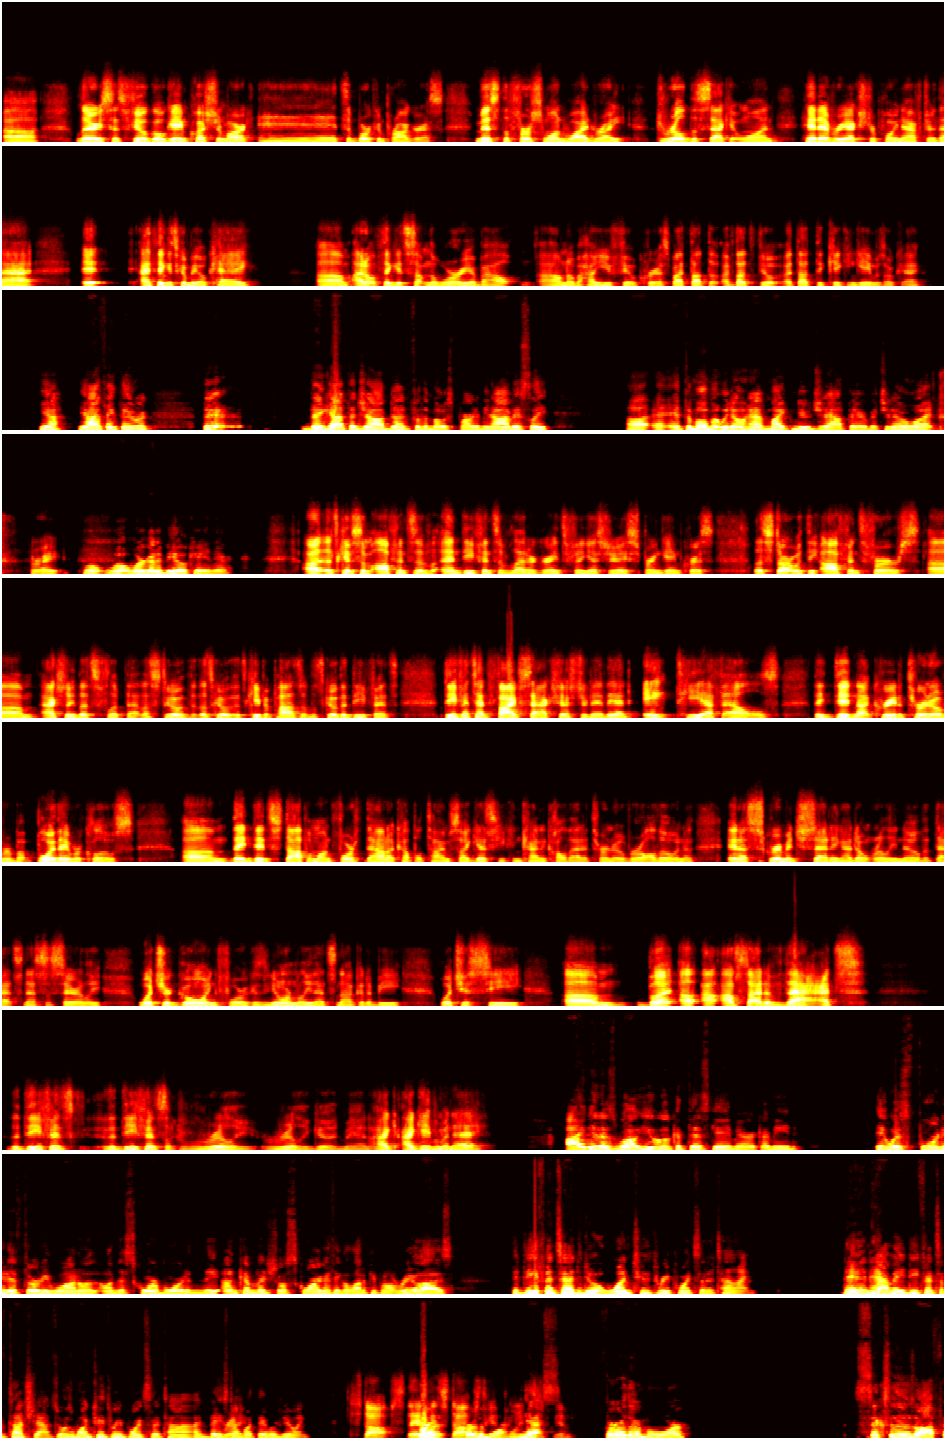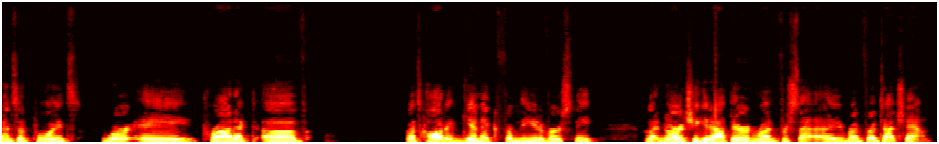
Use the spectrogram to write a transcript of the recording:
Uh, Larry says field goal game question mark. Eh, it's a work in progress. Missed the first one wide right, drilled the second one, hit every extra point after that. It I think it's gonna be okay. Um, I don't think it's something to worry about. I don't know about how you feel, Chris, but I thought the I thought the field, I thought the kicking game was okay. yeah, yeah, I think they were they they got the job done for the most part. I mean, obviously, uh, at the moment we don't have Mike Nugent out there, but you know what? Right. We'll, we'll, we're going to be okay there. Let's give some offensive and defensive letter grades for yesterday's spring game, Chris. Let's start with the offense first. Um, actually, let's flip that. Let's go. Let's go. Let's keep it positive. Let's go the defense. Defense had five sacks yesterday. They had eight TFLs. They did not create a turnover, but boy, they were close. Um, they did stop them on fourth down a couple times, so I guess you can kind of call that a turnover. Although in a in a scrimmage setting, I don't really know that that's necessarily what you're going for because normally that's not going to be what you see. Um, but outside of that, the defense the defense looked really really good, man. I I gave him an A. I did as well. You look at this game, Eric. I mean, it was 40 to 31 on, on the scoreboard, and the unconventional scoring, I think a lot of people don't realize the defense had to do it one, two, three points at a time. They didn't have any defensive touchdowns. It was one, two, three points at a time based on what they were doing. Stops. They had to Fur- stops to furthermore, yes. Yeah. Furthermore, six of those offensive points were a product of, let's call it a gimmick from the university, letting Archie get out there and run for run for a touchdown.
